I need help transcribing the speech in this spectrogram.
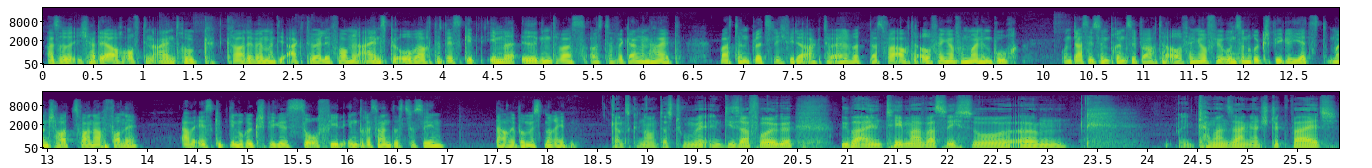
Also ich hatte auch oft den Eindruck, gerade wenn man die aktuelle Formel 1 beobachtet, es gibt immer irgendwas aus der Vergangenheit, was dann plötzlich wieder aktuell wird. Das war auch der Aufhänger von meinem Buch. Und das ist im Prinzip auch der Aufhänger für unseren Rückspiegel jetzt. Man schaut zwar nach vorne, aber es gibt im Rückspiegel so viel Interessantes zu sehen. Darüber müssen wir reden. Ganz genau. Und das tun wir in dieser Folge über ein Thema, was sich so, ähm, kann man sagen, ein Stück weit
